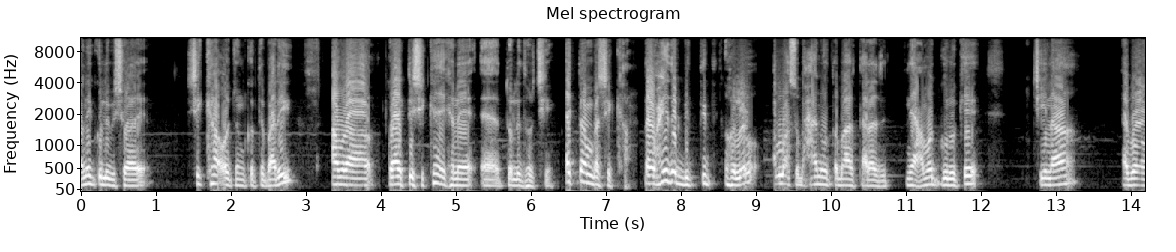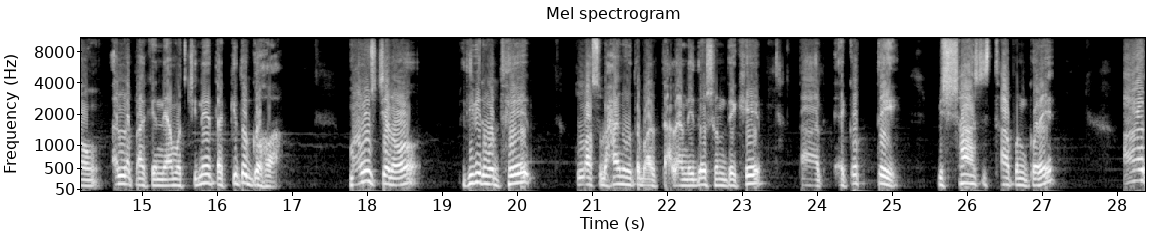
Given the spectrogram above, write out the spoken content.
অনেকগুলি বিষয়ে শিক্ষা অর্জন করতে পারি। আমরা কয়েকটি শিক্ষা এখানে তুলে ধরছি। এক নম্বর শিক্ষা তাওহীদের ভিত্তি হলো আল্লাহ তাআলা তাআলার নিয়ামত গুলোকে চিনা এবং আল্লাহ পাকের নিয়ামত চিনে তার কৃতজ্ঞ হওয়া। মানুষ যেন পৃথিবীর মধ্যে আল্লাহ সুবহানাহু ওয়া তাআলার নিদর্শন দেখে তার একত্রে বিশ্বাস স্থাপন করে, আর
